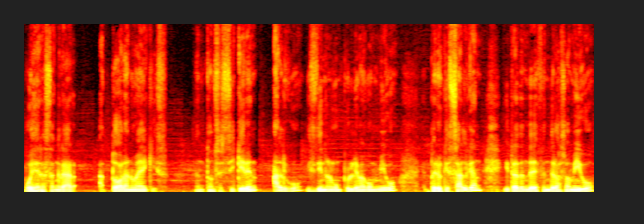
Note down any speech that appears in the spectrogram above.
voy a sangrar a toda la 9X. Entonces si quieren algo y si tienen algún problema conmigo, espero que salgan y traten de defender a su amigo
